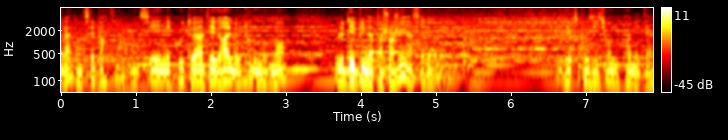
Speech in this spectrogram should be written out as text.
Voilà, donc c'est parti. C'est une écoute intégrale de tout le mouvement. Le début n'a pas changé, hein, c'est l'exposition du premier thème.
